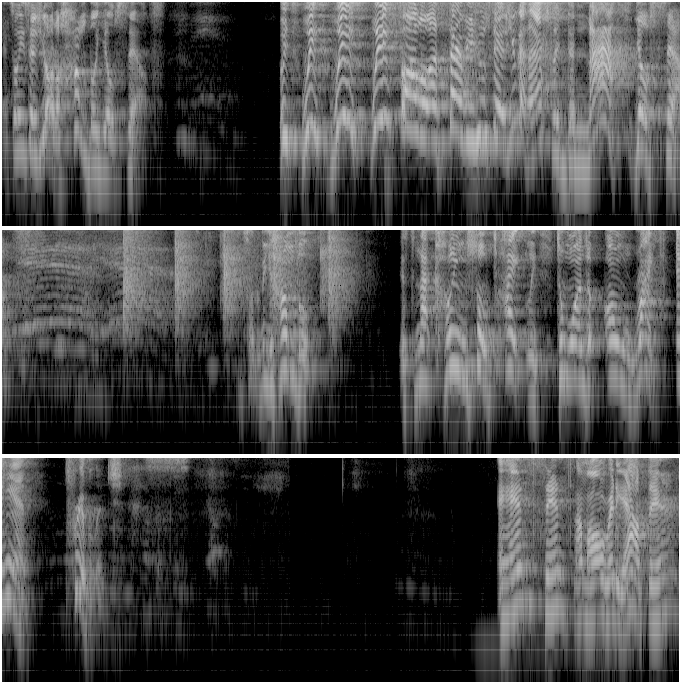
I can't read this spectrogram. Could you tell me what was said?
And so he says you ought to humble yourself. We, we, we, we follow a Savior who says you got to actually deny yourself. So to be humble is to not cling so tightly to one's own rights and privileges. And since I'm already out there,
